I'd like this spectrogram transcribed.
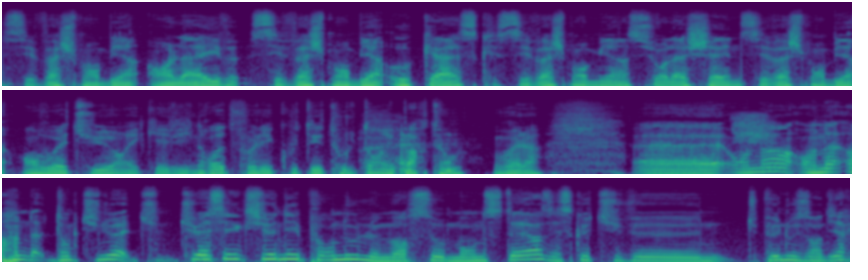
c'est vachement bien en live, c'est vachement bien au casque, c'est vachement bien sur la chaîne, c'est vachement bien en voiture. Et Kevin Roth, faut l'écouter tout le temps et partout. voilà. on a, on a, donc tu, tu, tu, as sélectionné pour nous le morceau Monsters. Est-ce que tu, veux, tu peux nous en dire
